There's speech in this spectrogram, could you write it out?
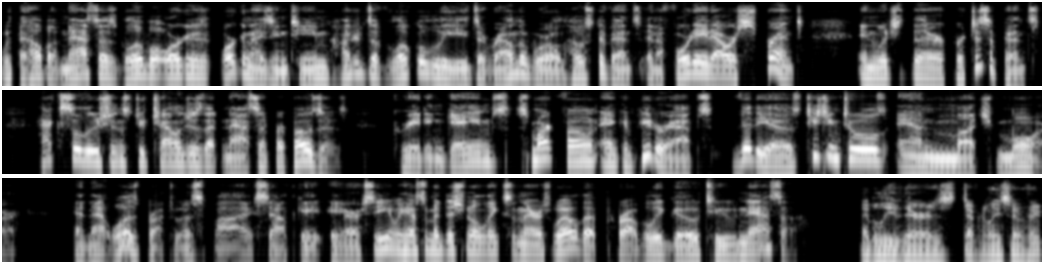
With the help of NASA's global organi- organizing team, hundreds of local leads around the world host events in a 48-hour sprint in which their participants hack solutions to challenges that NASA proposes, creating games, smartphone and computer apps, videos, teaching tools, and much more. And that was brought to us by Southgate ARC. And we have some additional links in there as well that probably go to NASA. I believe there's definitely some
